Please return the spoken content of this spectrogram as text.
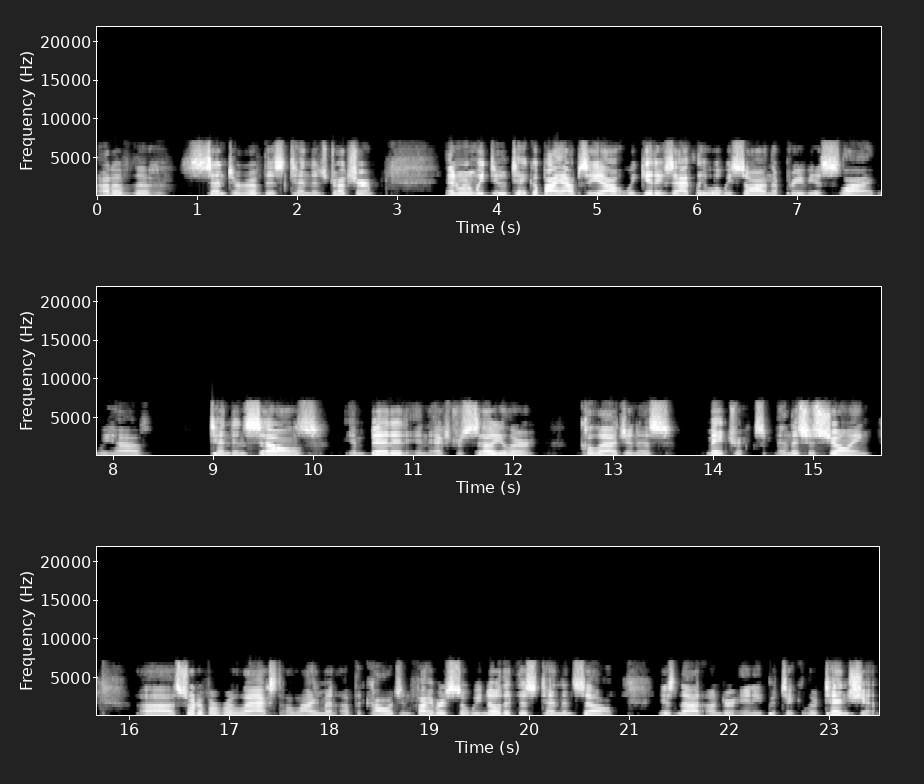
out of the center of this tendon structure. And when we do take a biopsy out, we get exactly what we saw in the previous slide. We have tendon cells embedded in extracellular collagenous matrix. And this is showing uh, sort of a relaxed alignment of the collagen fibers. So we know that this tendon cell is not under any particular tension.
